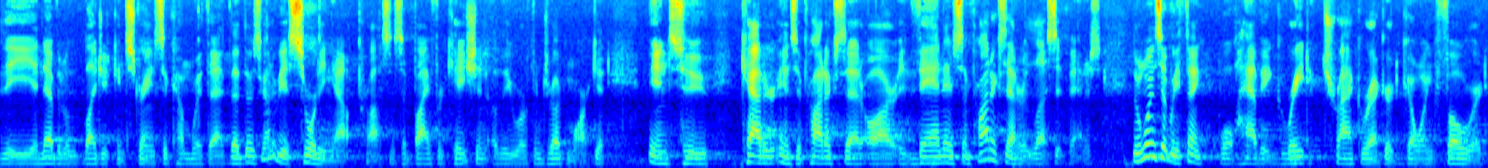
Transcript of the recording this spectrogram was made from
the inevitable budget constraints that come with that, that there's going to be a sorting out process, a bifurcation of the orphan drug market into, into products that are advantaged and products that are less advantaged. The ones that we think will have a great track record going forward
